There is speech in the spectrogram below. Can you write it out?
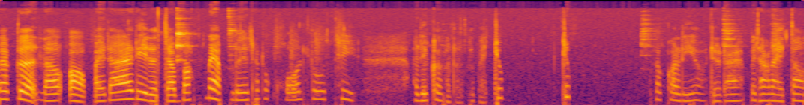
ถ้าเกิดเราออกไปได้ดิเราจะบล็อกแมปเลยถ้าทุกคนดูสิ อันนี้ก็กระโดดขึ้นไปจุ๊บ แล้วก็เลี้ยว เดี๋ยวนะไปทางไหนต่อ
